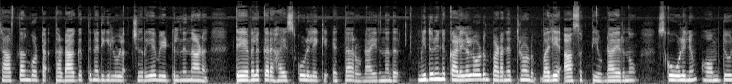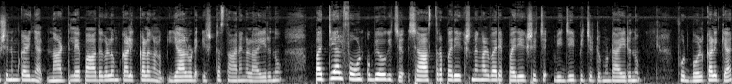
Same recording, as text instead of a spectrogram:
ശാസ്താംകോട്ട തടാകത്തിനരികിലുള്ള ചെറിയ വീട്ടിൽ നിന്നാണ് തേവലക്കര ഹൈസ്കൂളിലേക്ക് എത്താറുണ്ടായിരുന്നത്. മിഥുനിന് കളികളോടും പഠനത്തിനോടും വലിയ ആസക്തിയുണ്ടായിരുന്നു. സ്കൂളിനും ഹോം ട്യൂഷനും കഴിഞ്ഞാൽ നാട്ടിലെ പാതകളും കളിക്കളങ്ങളും ഇയാളുടെ ഇഷ്ടസ്ഥാനങ്ങളായിരുന്നു. പറ്റിയാൽ ഫോൺ ഉപയോഗിച്ച് ശാസ്ത്ര പരീക്ഷണങ്ങൾ വരെ പരീക്ഷിച്ച് വിജയിപ്പിച്ചിട്ടുമുണ്ടായിരുന്നു. ഫുട്ബോൾ കളിക്കാൻ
